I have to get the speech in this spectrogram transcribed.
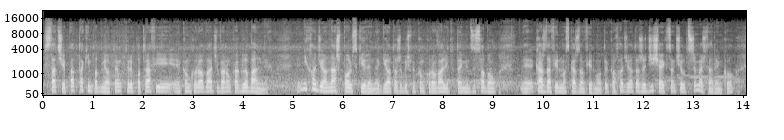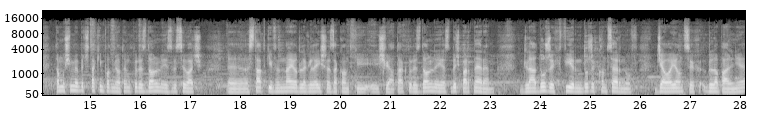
stać się takim podmiotem, który potrafi e, konkurować w warunkach globalnych. Nie chodzi o nasz polski rynek i o to, żebyśmy konkurowali tutaj między sobą, każda firma z każdą firmą, tylko chodzi o to, że dzisiaj chcąc się utrzymać na rynku, to musimy być takim podmiotem, który zdolny jest wysyłać e, statki w najodleglejsze zakątki e, świata, który zdolny jest być partnerem dla dużych firm, dużych koncernów działających globalnie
